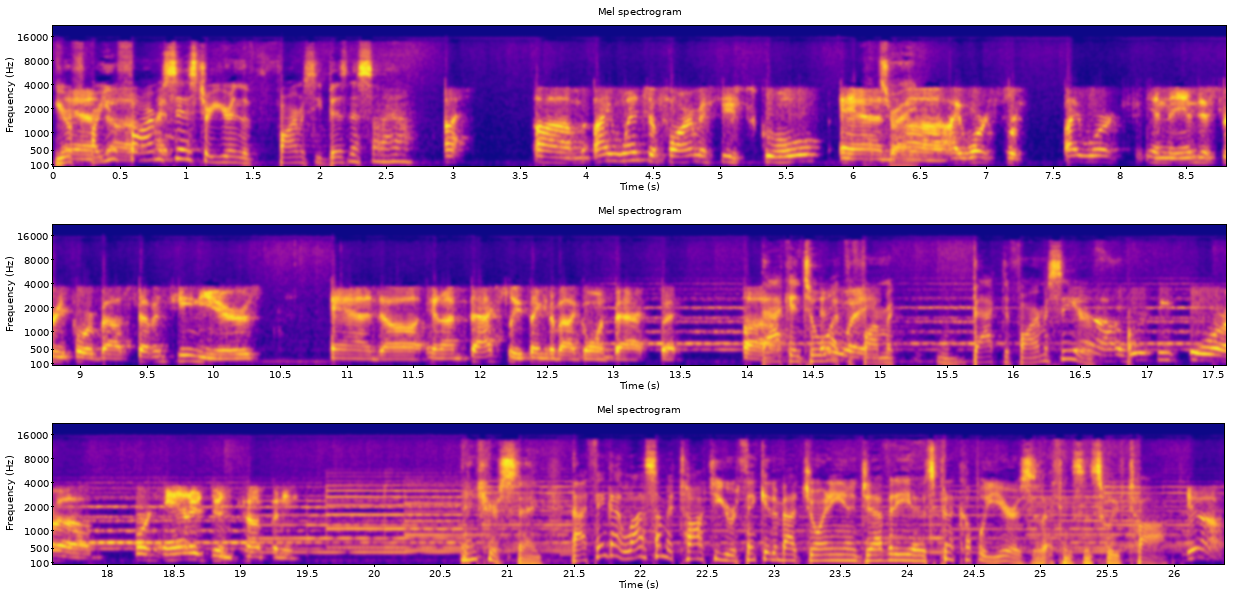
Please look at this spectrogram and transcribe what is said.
You're, and, are you a pharmacist uh, or you're in the pharmacy business somehow? I, um, I went to pharmacy school and right. uh, I worked for I worked in the industry for about 17 years and uh, and I'm actually thinking about going back. But uh, back into anyway, what? The pharma- back to pharmacy, or yeah, working for uh, for an antigen company. Interesting. Now, I think I, last time I talked to you, you were thinking about joining longevity. It's been a couple years, I think, since we've talked. Yeah.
